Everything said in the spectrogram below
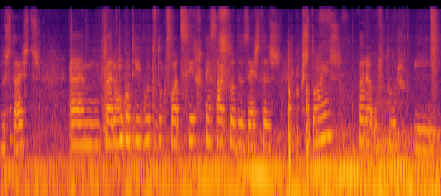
dos textos, um, para um contributo do que pode ser repensar todas estas questões para o futuro. E,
